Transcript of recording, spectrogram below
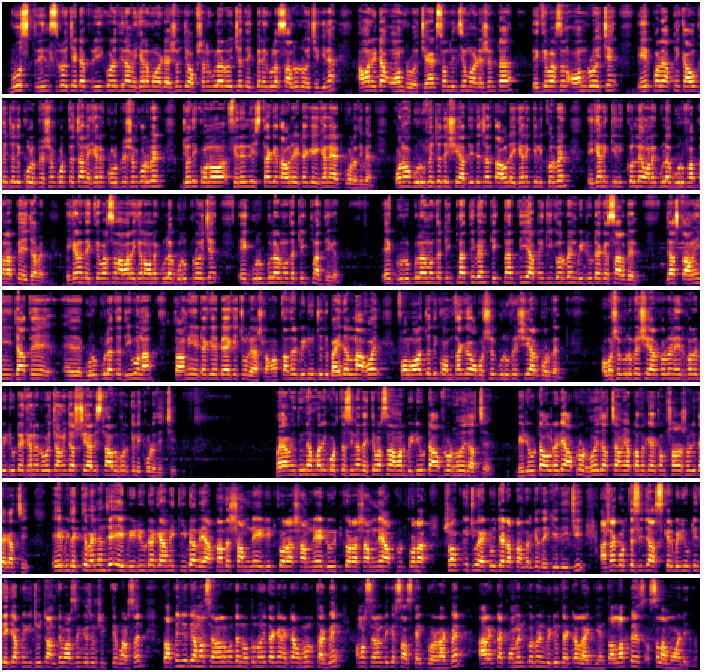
বুস্ট রিলস রয়েছে, এটা ফ্রি করে দিলাম। এখানে মনিটাইজেশন যে অপশানগুলো রয়েছে, দেখবেন এগুলো চালু রয়েছে কিনা। আমার এটা অন রয়েছে। অ্যাডস অন রিলসে মনিটাইজেশনটা দেখতে পাচ্ছেন অন রয়েছে। এরপরে আপনি কাউকে যদি কোলাবরেশন করতে চান, এখানে কোলাবরেশন করবেন। যদি কোনো ফেলে লিস্ট থাকে, তাহলে এটাকে এখানে অ্যাড করে দিবেন। কোনো গ্রুপে যদি শেয়ার দিতে চান, তাহলে এখানে ক্লিক করবেন। এখানে ক্লিক করলে অনেকগুলো গ্রুপ আপনারা পেয়ে যাবেন। এখানে দেখতে পাচ্ছেন আমার এখানে অনেকগুলো গ্রুপ রয়েছে। এই গ্রুপগুলোর মধ্যে টিক মার দিবেন। এই গ্রুপগুলোর মধ্যে টিকমার দিবেন টিকমার দিয়ে আপনি কি করবেন? ভিডিওটাকে সারবেন। জাস্ট আমি যাতে গ্রুপগুলোতে দিব না, তো আমি এটাকে ব্যাগে চলে আসলাম। আপনাদের ভিডিও যদি ভাইরাল না হয়, ফলোয়ার যদি কম থাকে, অবশ্যই গ্রুপে শেয়ার করবেন। অবশ্যই গ্রুপে শেয়ার করবেন, এরপরে ভিডিওটা এখানে রয়েছে। আমি জাস্ট শেয়ার ইসনার উপর ক্লিক করে দিচ্ছি। ভাই, আমি দুই নাম্বারই করতেছি না, দেখতে পাচ্ছেন আমার ভিডিওটা আপলোড হয়ে যাচ্ছে। ভিডিওটা অলরেডি আপলোড হয়ে যাচ্ছে, আমি আপনাদেরকে একদম সরাসরি দেখাচ্ছি। এই দেখতে পাইলেন যে এই ভিডিওটাকে আমি কীভাবে আপনাদের সামনে এডিট করা, সামনে ডুইট করা, সামনে আপলোড করা সব কিছু এ টু জেড আপনাদেরকে দেখিয়ে দিয়েছি। আশা করতেছি যে আজকের ভিডিওটি দেখে আপনি কিছু জানতে পারছেন, কিছু শিখতে পারছেন। তো আপনি যদি আমার চ্যানেলের মধ্যে নতুন হয়ে থাকেন, একটা অনুরোধ থাকবে, আমার চ্যানেলটিকে সাবস্ক্রাইব করে রাখবেন, আর একটা কমেন্ট করবেন, ভিডিওতে একটা লাইক দিন তো আল্লাহ হাফেজ, আসসালামু আলাইকুম।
